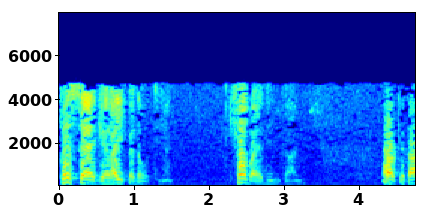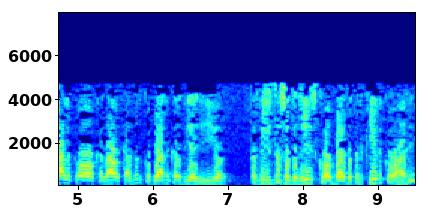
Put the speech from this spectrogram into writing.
تو اس سے گہرائی پیدا ہوتی ہے شعبہ دین کا اور کتال کو، قضاء و سیاست کو بیان کر دیا جی اور تدریس دس و تدریس کو، بیت و تنقید کو ہاں جی۔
